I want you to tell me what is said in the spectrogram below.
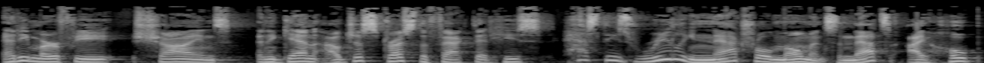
Eddie Murphy shines. And again, I'll just stress the fact that he's has these really natural moments. And that's, I hope,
